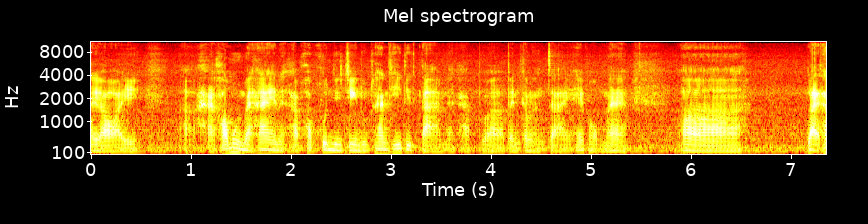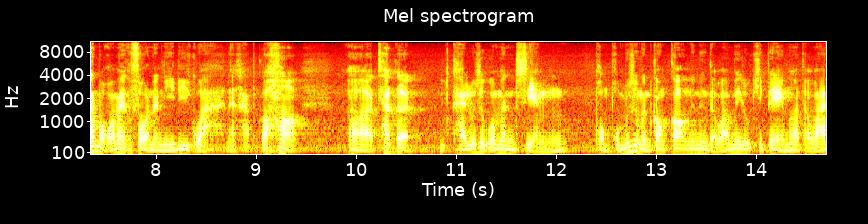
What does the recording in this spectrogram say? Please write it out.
ทยอยหาข้อมูลมาให้นะครับ ขอบคุณจริงๆ ทุกท่านที่ติดตามนะครับเป็นกำลังใจให้ผมมากหลายท่านบอกว่าไมโครโฟนอันนี้ดีกว่านะครับ ก็ถ้าเกิดใครรู้สึกว่ามันเสียง ผมผมรู้สึกเหมือนก้องๆนิดนึงแต่ว่าไม่รู้คิดไปเองเมื่อแต่ว่า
